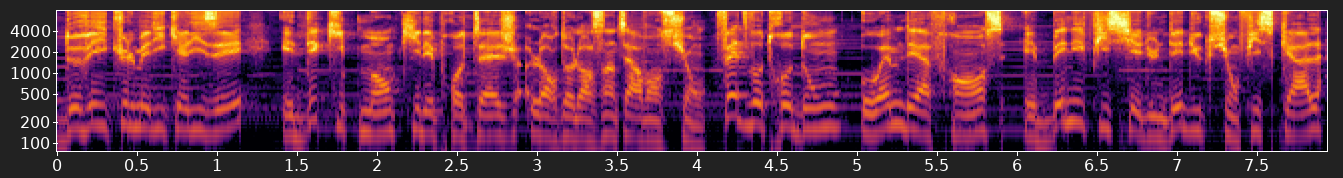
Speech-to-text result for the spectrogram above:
de véhicules médicalisés et d'équipements qui les protègent lors de leurs interventions. Faites votre don au MDA France et bénéficiez d'une déduction fiscale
